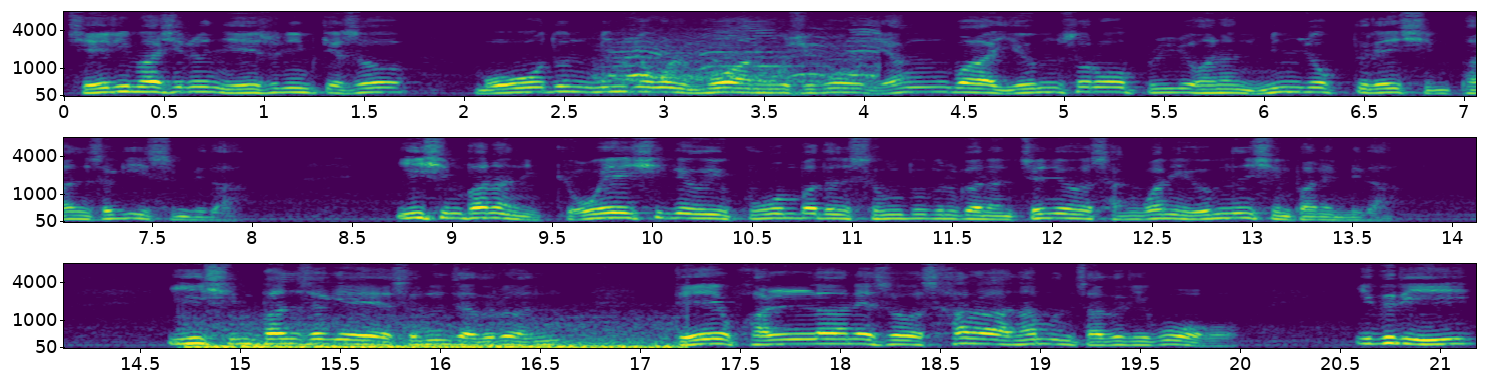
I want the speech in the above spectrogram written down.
재림하시는 예수님께서 모든 민족을 모아놓으시고 양과 염소로 분류하는 민족들의 심판석이 있습니다. 이 심판은 교회 시대의 구원받은 성도들과는 전혀 상관이 없는 심판입니다. 이 심판석에 서는 자들은 대환란에서 살아남은 자들이고 이들이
